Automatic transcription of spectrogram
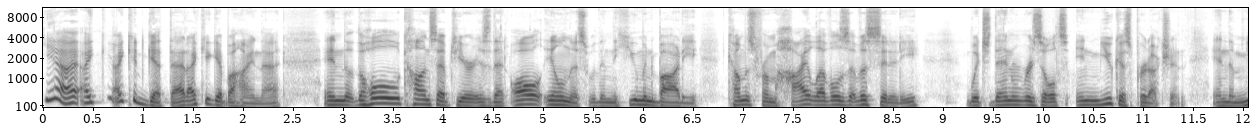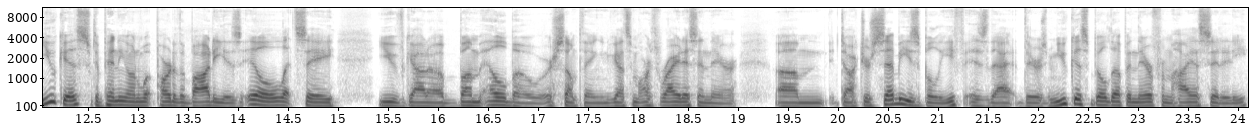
yeah i, I could get that. I could get behind that. And the, the whole concept here is that all illness within the human body comes from high levels of acidity which then results in mucus production. And the mucus, depending on what part of the body is ill, let's say you've got a bum elbow or something, you've got some arthritis in there. Um, Dr. Sebi's belief is that there's mucus buildup in there from high acidity,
